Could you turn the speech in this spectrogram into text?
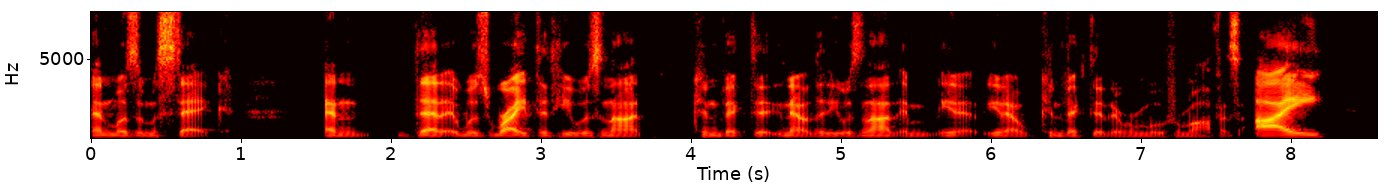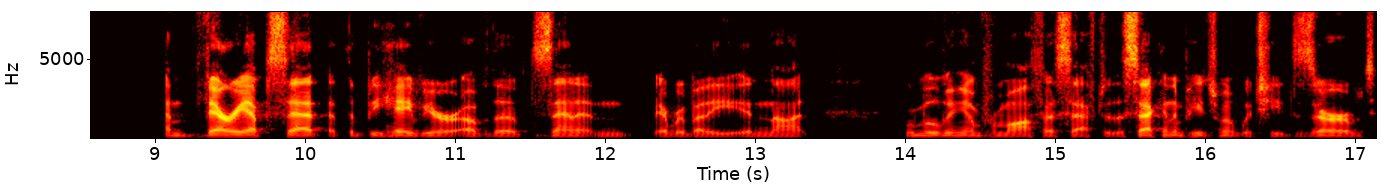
and was a mistake, and that it was right that he was not convicted. You know that he was not, um, you know, you know, convicted and removed from office. I am very upset at the behavior of the Senate and everybody in not removing him from office after the second impeachment, which he deserved.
